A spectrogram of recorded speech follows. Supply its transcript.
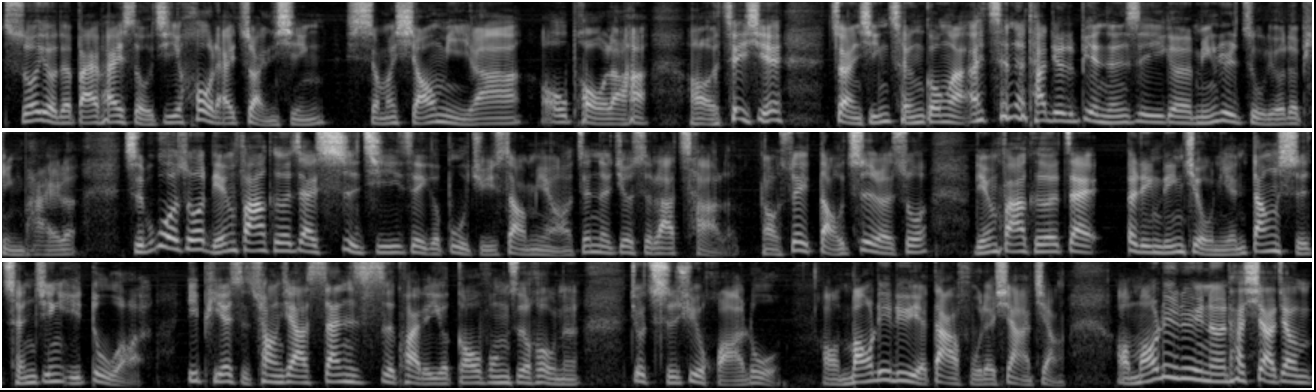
所有的白牌手机后来转型，什么小米啦、OPPO 啦，好这些转型成功啊，哎，真的它就是变成是一个明日主流的品牌了。只不过说联发科在四 G 这个布局上面啊，真的就是拉差了，哦，所以导致了说联发科在二零零九年当时曾经一度啊，EPS 创下三十四块的一个高峰之后呢，就持续滑落，哦，毛利率也大幅的下降，哦，毛利率呢它下降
